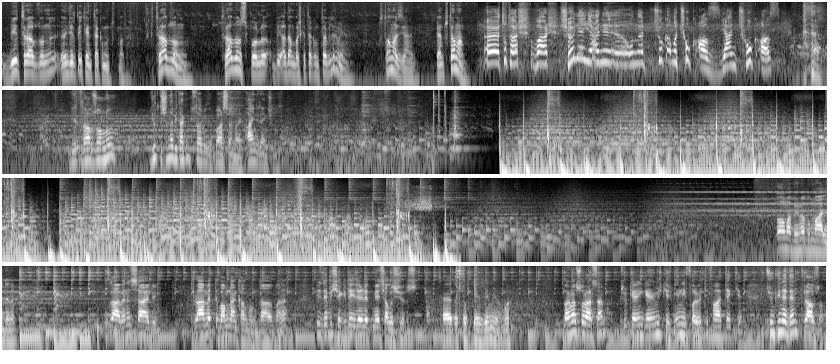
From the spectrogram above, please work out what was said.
bir Trabzonlu öncelikle kendi takımını tutmalı. Çünkü Trabzonlu, Trabzonsporlu bir adam başka takım tutabilir mi yani? Tutamaz yani. Ben tutamam. Ee, tutar, var. Şöyle yani e, onlar çok ama çok az. Yani çok az. Bir Trabzonlu yurt dışında bir takım tutabilir Barcelona'yı. Aynı renk çünkü. Doğma büyüme bu mahalledenim. Bu kahvenin sahibiyim. Rahmetli babamdan kalma bu kahve bana. Biz de bir şekilde ilerletmeye çalışıyoruz. Çaya da çok benzemiyor ama. Bana sorarsan Türkiye'nin gelmiş geçmiş en iyi forveti Fatih Tekke. Çünkü neden? Trabzon.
